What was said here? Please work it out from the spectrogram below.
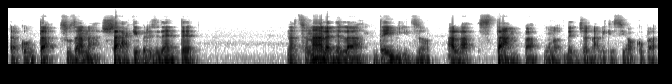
Racconta Susanna Sciacchi, presidente nazionale della Deivizo, alla stampa, uno dei giornali che si occupa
